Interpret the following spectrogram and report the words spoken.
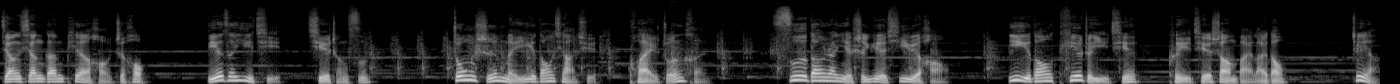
将香干片好之后，叠在一起切成丝。钟石每一刀下去快准狠，丝当然也是越细越好，一刀贴着一切。可以切上百来刀，这样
